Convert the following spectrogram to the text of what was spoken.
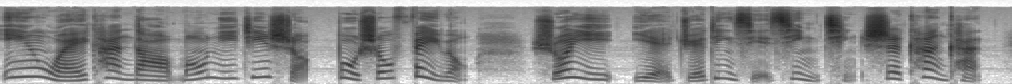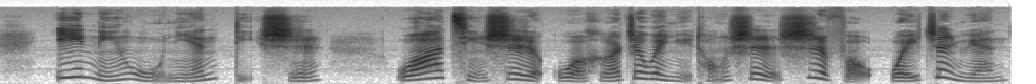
因为看到牟尼金舍不收费用，所以也决定写信请示看看。一零五年底时。我请示我和这位女同事是否为正缘，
